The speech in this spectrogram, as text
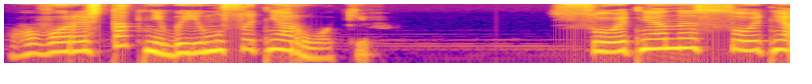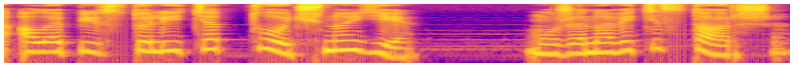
Говориш так, ніби йому сотня років. Сотня не сотня, але півстоліття точно є, може, навіть і старше.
